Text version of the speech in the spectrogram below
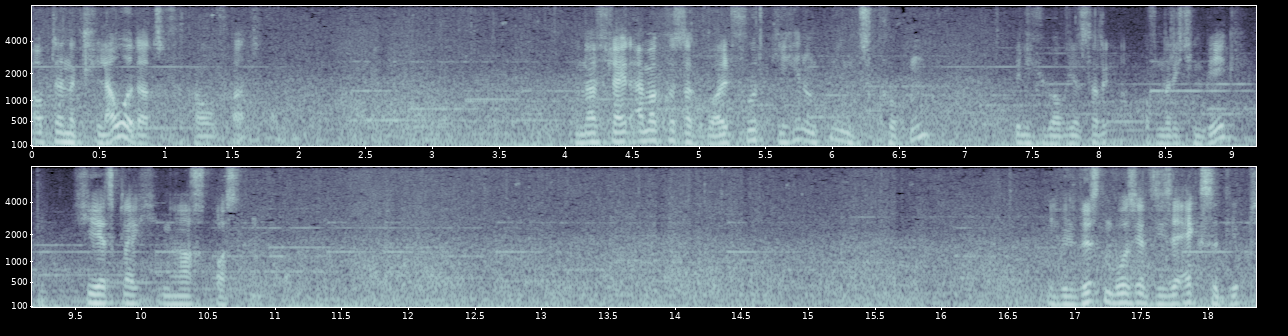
ob der eine Klaue dazu verkauft hat. Und dann vielleicht einmal kurz nach Goldfurt gehen, um, um zu gucken. Bin ich überhaupt jetzt auf dem richtigen Weg? Hier jetzt gleich nach Osten. Ich will wissen, wo es jetzt diese Echse gibt.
